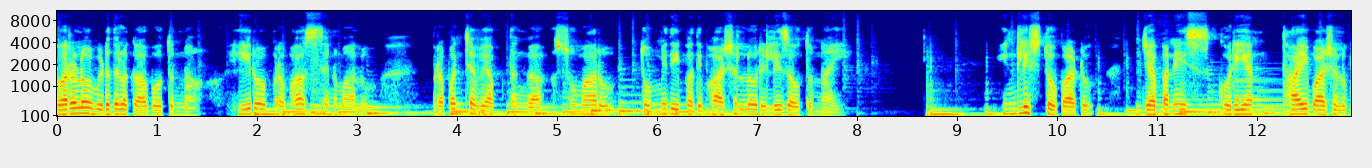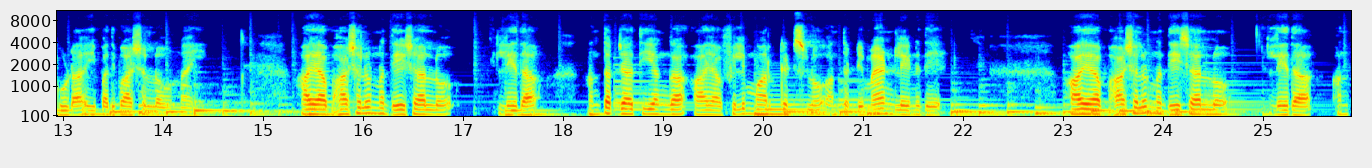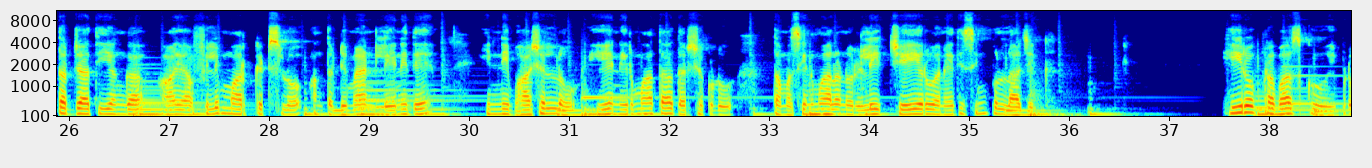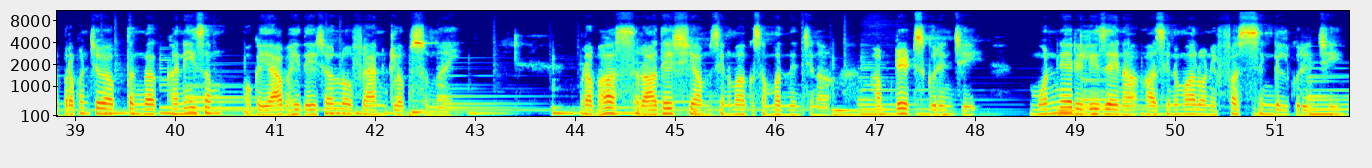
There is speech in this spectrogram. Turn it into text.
త్వరలో విడుదల కాబోతున్న హీరో ప్రభాస్ సినిమాలు ప్రపంచవ్యాప్తంగా సుమారు తొమ్మిది పది భాషల్లో రిలీజ్ అవుతున్నాయి. ఇంగ్లీష్తో పాటు జపనీస్ కొరియన్ థాయ్ భాషలు కూడా ఈ పది భాషల్లో ఉన్నాయి. ఆయా భాషలున్న దేశాల్లో లేదా అంతర్జాతీయంగా ఆయా ఫిలిం మార్కెట్స్లో అంత డిమాండ్ లేనిదే ఆయా భాషలున్న దేశాల్లో లేదా అంతర్జాతీయంగా ఆయా ఫిలిం మార్కెట్స్లో అంత డిమాండ్ లేనిదే ఇన్ని భాషల్లో ఏ నిర్మాత దర్శకుడు తమ సినిమాలను రిలీజ్ చేయరు అనేది సింపుల్ లాజిక్. హీరో ప్రభాస్కు ఇప్పుడు ప్రపంచవ్యాప్తంగా కనీసం ఒక యాభై దేశాల్లో ఫ్యాన్ క్లబ్స్ ఉన్నాయి. ప్రభాస్ రాధేశ్యామ్ సినిమాకు సంబంధించిన అప్డేట్స్ గురించి మొన్నే రిలీజ్ అయిన ఆ సినిమాలోని ఫస్ట్ సింగిల్ గురించి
